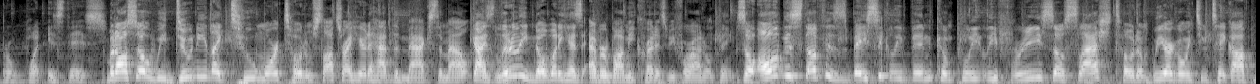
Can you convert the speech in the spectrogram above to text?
Bro, what is this? But also, we do need like two more totem totem slots right here to have the maxed amount. Guys, literally nobody has ever bought me credits before, I don't think. So all of this stuff has basically been completely free. So slash totem, we are going to take off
